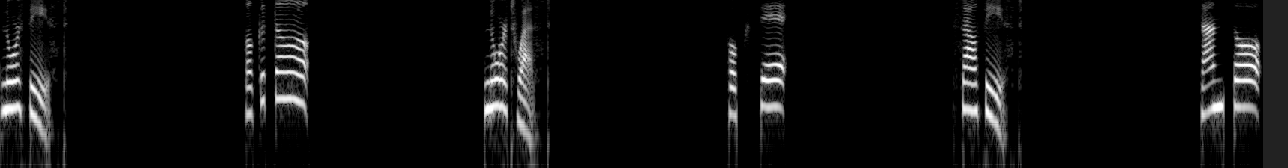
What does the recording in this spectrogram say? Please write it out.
northeast. 北東 northwest. 北西 southeast. 南東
